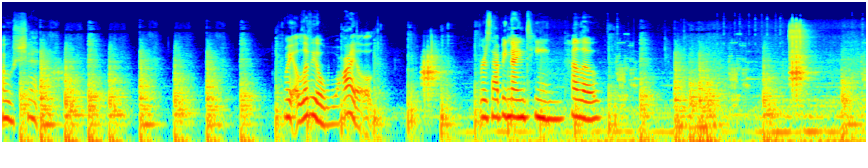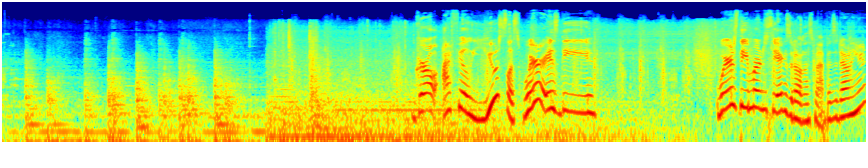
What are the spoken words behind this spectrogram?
Oh shit. Wait, Olivia Wild. First happy 19. Hello. Girl, I feel useless. Where is the Where's the emergency exit on this map? Is it down here?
